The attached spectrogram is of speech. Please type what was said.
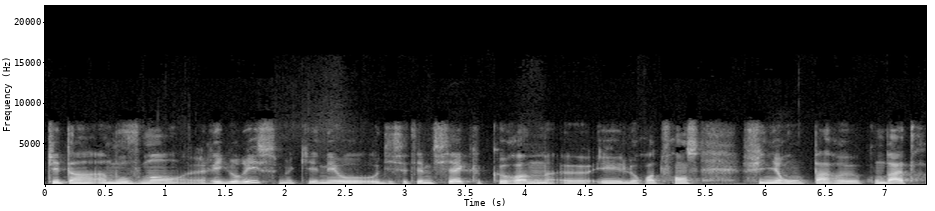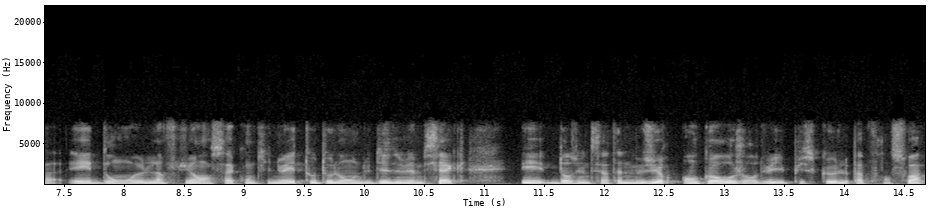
qui est un, mouvement euh, rigorisme qui est né au XVIIe siècle, que Rome euh, et le roi de France finiront par combattre et dont l'influence a continué tout au long du XIXe siècle et dans une certaine mesure encore aujourd'hui, puisque le pape François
